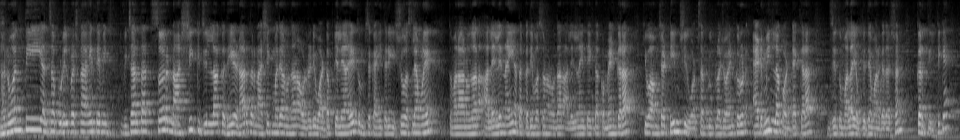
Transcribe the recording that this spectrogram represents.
धन्वंती यांचा पुढील प्रश्न आहे. ते मी विचारतात सर नाशिक जिल्हा कधी येणार? तर नाशिकमध्ये अनुदान ऑलरेडी वाटप केले आहे. तुमचे काहीतरी इश्यू असल्यामुळे तुम्हाला अनुदान आलेले नाही. आता कधीपासून अनुदान आलेले नाही ते एकदा कमेंट करा किंवा आमच्या टीमशी व्हॉट्सअप ग्रुपला जॉईन करून ॲडमिनला कॉन्टॅक्ट करा जे तुम्हाला योग्य ते मार्गदर्शन करतील. ठीक आहे?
